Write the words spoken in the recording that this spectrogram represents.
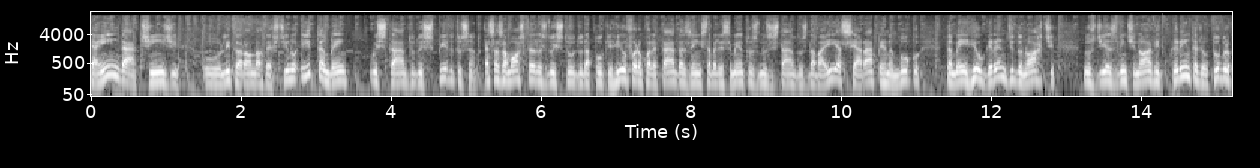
que ainda atinge o litoral nordestino e também o estado do Espírito Santo. Essas amostras do estudo da PUC Rio foram coletadas em estabelecimentos nos estados da Bahia, Ceará, Pernambuco, também Rio Grande do Norte, nos dias 29 e 30 de outubro,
